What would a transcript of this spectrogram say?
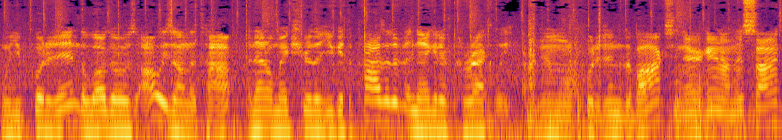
when you put it in, the logo is always on the top, and that'll make sure that you get the positive and negative correctly. And then we'll put it into the box, and there again on this side,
